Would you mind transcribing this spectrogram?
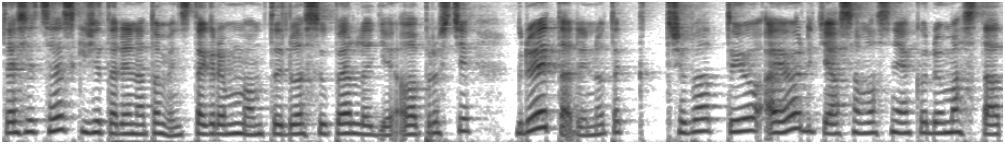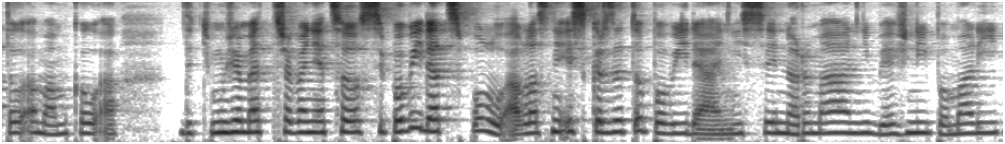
To je sice hezký, že tady na tom Instagramu mám tyhle super lidi, ale prostě kdo je tady? No tak třeba ty jo a jo, teď já jsem vlastně jako doma s tátou a mamkou a teď můžeme třeba něco si povídat spolu a vlastně i skrze to povídání si normální, běžný, pomalý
